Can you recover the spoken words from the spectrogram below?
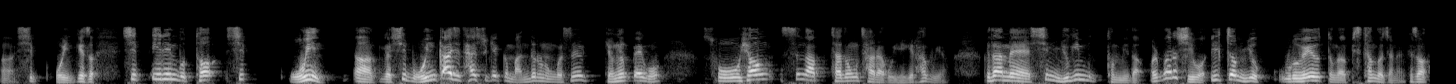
어, 15인. 그래서 11인부터 15인, 아, 그러니까 15인까지 탈 수 있게끔 만들어 놓은 것을 경영 빼고 소형 승합 자동차라고 얘기를 하고요. 그 다음에 16인부터입니다. 얼마나 쉬워? 1.6. 우리 외웠던 거 비슷한 거잖아요. 그래서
